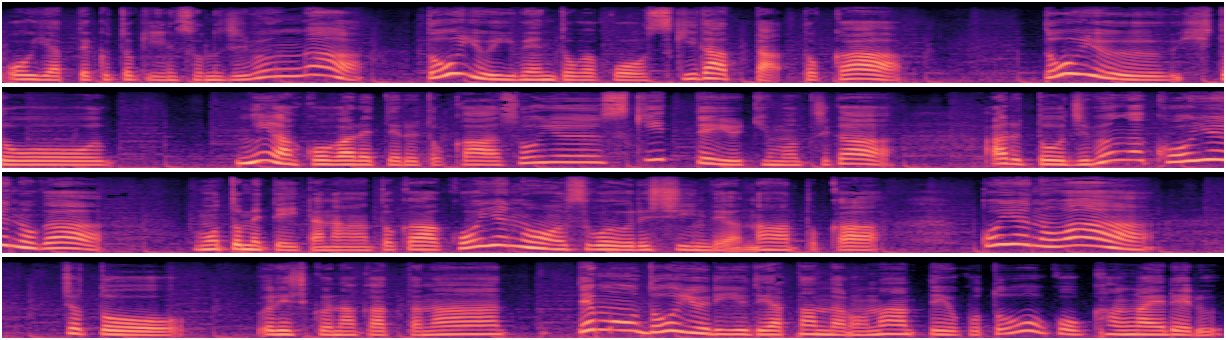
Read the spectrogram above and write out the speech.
をやっていく時にその自分がどういうイベントがこう好きだったとかどういう人に憧れてるとかそういう好きっていう気持ちがあると自分がこういうのが求めていたなとかこういうのすごい嬉しいんだよなとかこういうのはちょっと嬉しくなかったな。でもどういう理由でやったんだろうなっていうことをこう考えれる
